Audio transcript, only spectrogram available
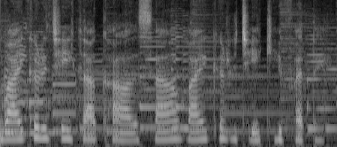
ਵਾਹਿਗੁਰੂ ਜੀ ਕਾ ਖਾਲਸਾ, ਵਾਹਿਗੁਰੂ ਜੀ ਕੀ ਫਤਿਹ।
